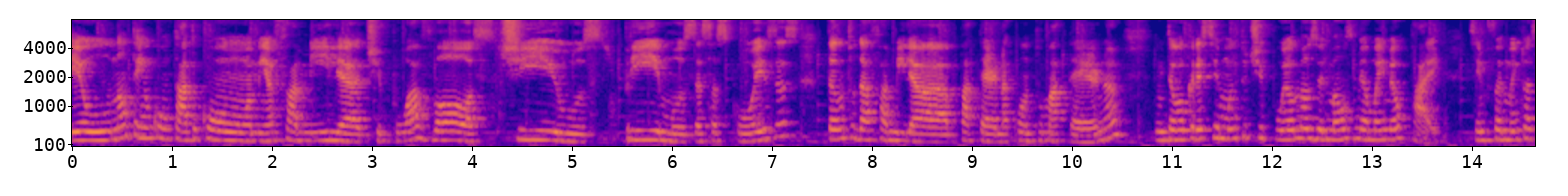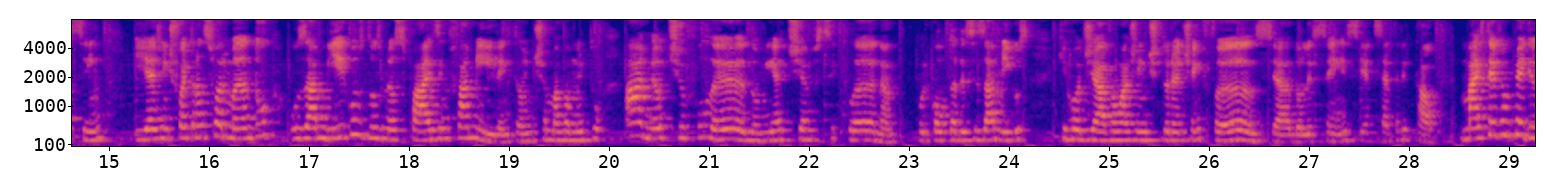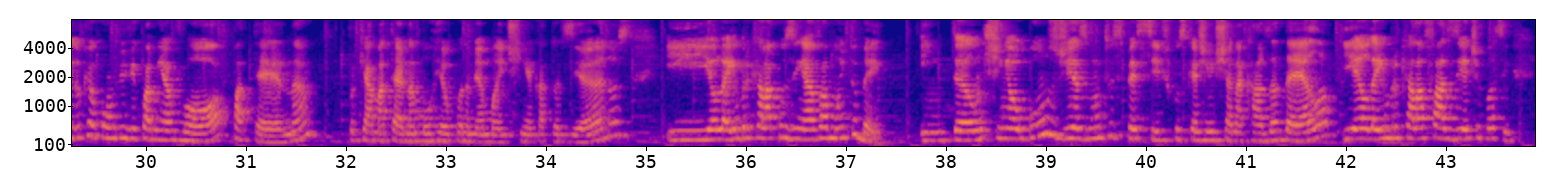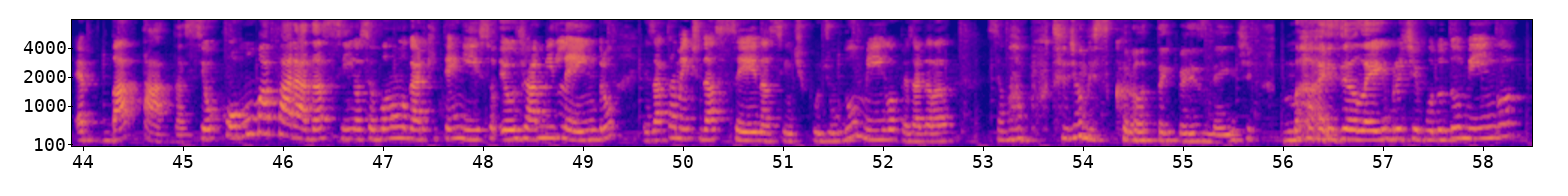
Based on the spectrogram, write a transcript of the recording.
eu não tenho contato com a minha família, tipo avós, tios, primos, essas coisas, tanto da família paterna quanto materna. Então, eu cresci muito, tipo, eu, meus irmãos, minha mãe e meu pai. Sempre foi muito assim. E a gente foi transformando os amigos dos meus pais em família. Então a gente chamava muito, ah, meu tio fulano, minha tia ciclana, por conta desses amigos que rodeavam a gente durante a infância, adolescência, etc e tal. Mas teve um período que eu convivi com a minha avó paterna, porque a materna morreu quando minha mãe tinha 14 anos, e eu lembro que ela cozinhava muito bem. Então tinha alguns dias muito específicos que a gente ia na casa dela e eu lembro que ela fazia tipo assim, é batata. Se eu como uma parada assim, ou se eu vou num lugar que tem isso, eu já me lembro exatamente da cena assim, tipo de um domingo, apesar dela ser uma puta de uma escrota, infelizmente, mas eu lembro tipo do domingo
